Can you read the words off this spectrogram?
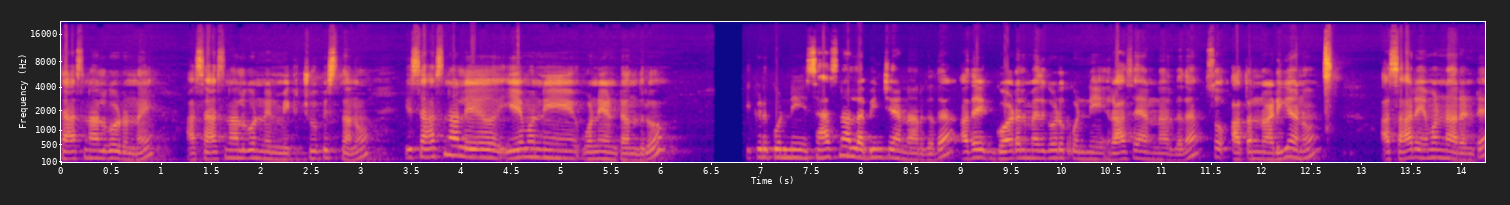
శాసనాలు కూడా ఉన్నాయి. ఆ శాసనాలు కూడా నేను మీకు చూపిస్తాను. ఈ శాసనాలు ఏమని ఉన్నాయంటే అందులో ఇక్కడ కొన్ని శాసనాలు లభించాయి అన్నారు కదా అదే గోడల మీద కూడా కొన్ని రాసాయి అన్నారు కదా సో అతను అడిగాను ఆ సార్ ఏమన్నారంటే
